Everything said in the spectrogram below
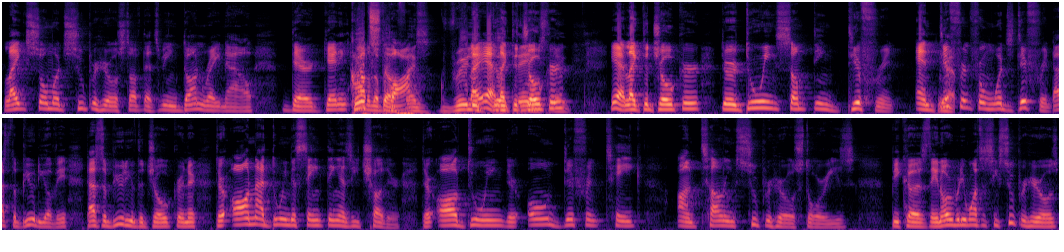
like so much superhero stuff that's being done right now they're getting Good out of the box really like, yeah good like the joker yeah like the joker they're doing something different and different from what's different. That's the beauty of it. That's the beauty of the joker and they're, they're all not doing the same thing as each other. They're all doing their own different take on telling superhero stories because they know everybody wants to see superheroes,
